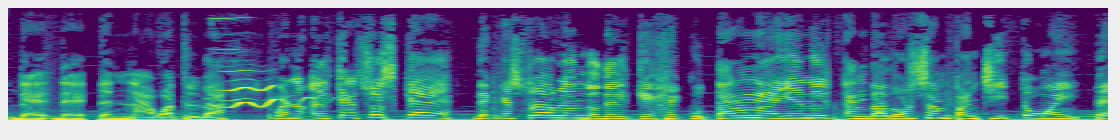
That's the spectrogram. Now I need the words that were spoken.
de, de, de náhuatl, ¿verdad? Bueno, el caso es que, ¿de qué estoy hablando? Del que ejecutaron ahí en el andador San Panchito, güey. Eh,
